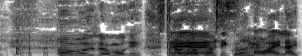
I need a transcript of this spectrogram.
Oh mon Dieu, je vais mourir. pas c'est quoi mon highlight?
